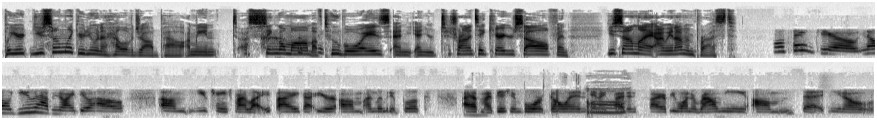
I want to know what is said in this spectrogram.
But you're you sound like you're doing a hell of a job, pal. I mean, a single mom of two boys, and and you're t- trying to take care of yourself, and you sound like I mean, I'm impressed. Well, thank you. No, you have no idea how um, you've changed my life. I got your um, unlimited book. I have my vision board going, and I try to inspire everyone around me um, that you know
